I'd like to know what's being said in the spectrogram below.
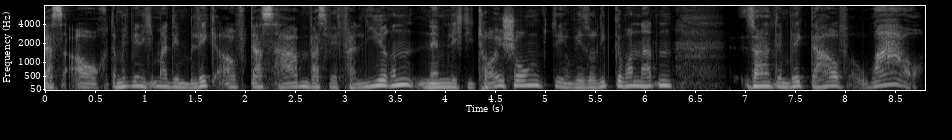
das auch, damit wir nicht immer den Blick auf das haben, was wir verlieren, nämlich die Täuschung, die wir so lieb gewonnen hatten, sondern den Blick darauf, wow,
